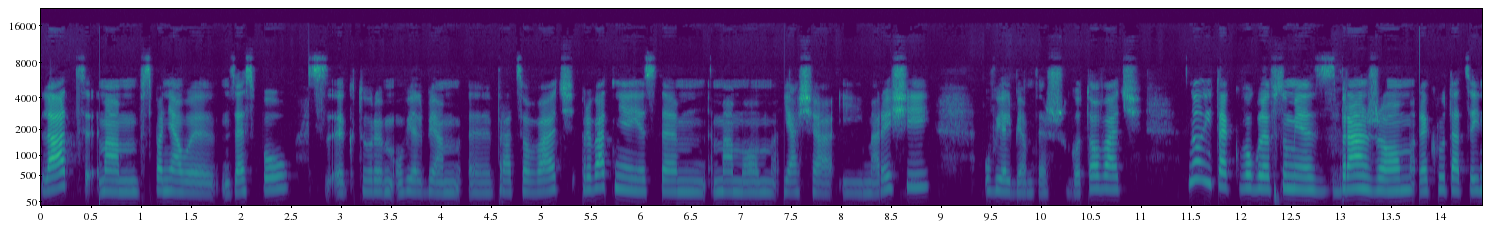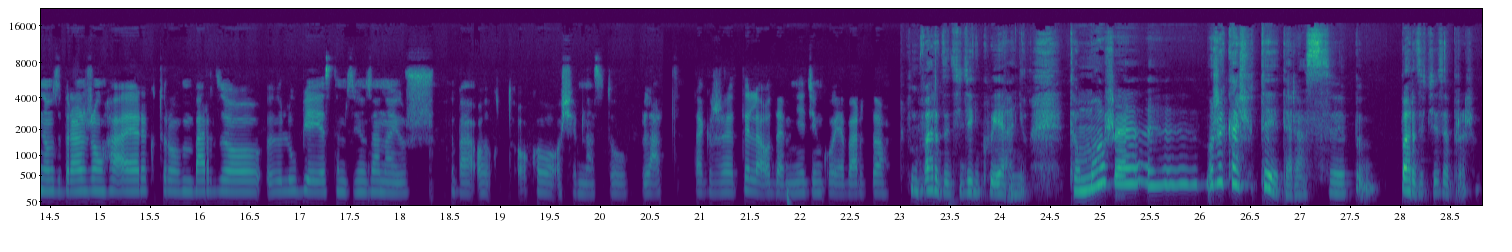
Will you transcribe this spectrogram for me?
lat. Mam wspaniały zespół, z którym uwielbiam y, pracować. Prywatnie jestem mamą Jasia i Marysi. Uwielbiam też gotować. No i tak w ogóle w sumie z branżą rekrutacyjną, z branżą HR, którą bardzo y, lubię, jestem związana już chyba od około 18 lat. Także tyle ode mnie. Dziękuję bardzo. Bardzo Ci dziękuję, Aniu. To może, y, może Kasiu, Ty teraz. Bardzo Cię zapraszam.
